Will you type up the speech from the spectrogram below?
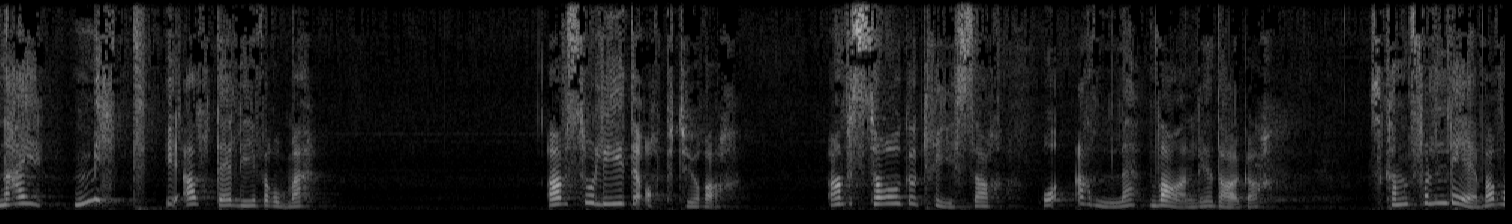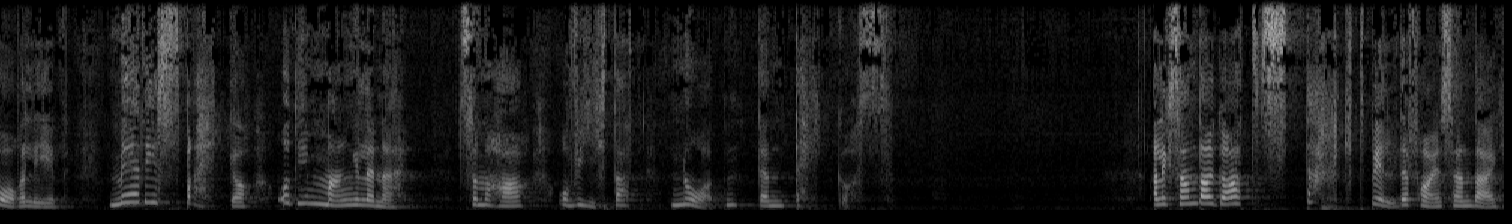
Nei, midt i alt det livet rommer. Av solide oppturer, av sorg og kriser og alle vanlige dager. Så kan vi få leve våre liv med de sprekker og de manglene som vi har, og vite at nåden, den dekker oss. Alexander ga et sterkt bilde forrige søndag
